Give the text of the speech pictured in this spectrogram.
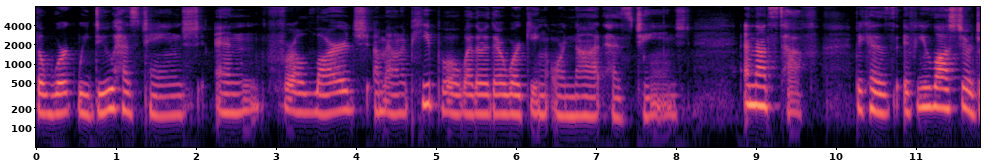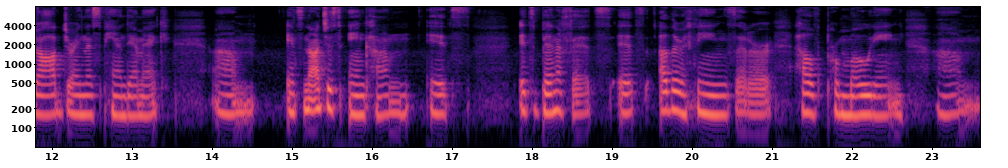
the work we do has changed, and for a large amount of people, whether they're working or not, has changed. And that's tough because if you lost your job during this pandemic, um, it's not just income, it's it's benefits, it's other things that are health promoting. Um,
